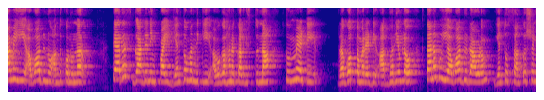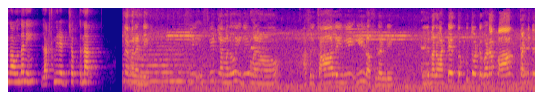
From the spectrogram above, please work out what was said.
ఆమె ఈ అవార్డును అందుకొనున్నారు. టెర్రస్ గార్డెనింగ్పై ఎంతోమందికి అవగాహన కలిగిస్తున్న తుమ్మేటి రఘోత్తమరెడ్డి ఆధ్వర్యంలో తనకు ఈ అవార్డు రావడం ఎంతో సంతోషంగా ఉందని లక్ష్మీరెడ్డి చెప్తున్నారు. లెమన్ అండి. స్వీట్ లెమన్ ఇది మనం అసలు చాలా ఇవి వస్తుందండి ఇది మనం అట్టే తొక్కుతోటి కూడా పా పండితే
